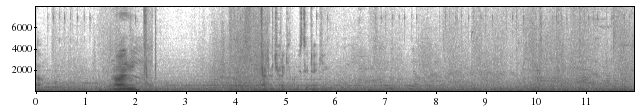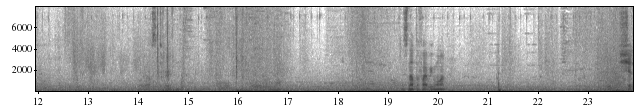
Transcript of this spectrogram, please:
oh. Run. I'm not gonna try to kill him. He's too tanky. Is not the fight we want. Shit.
